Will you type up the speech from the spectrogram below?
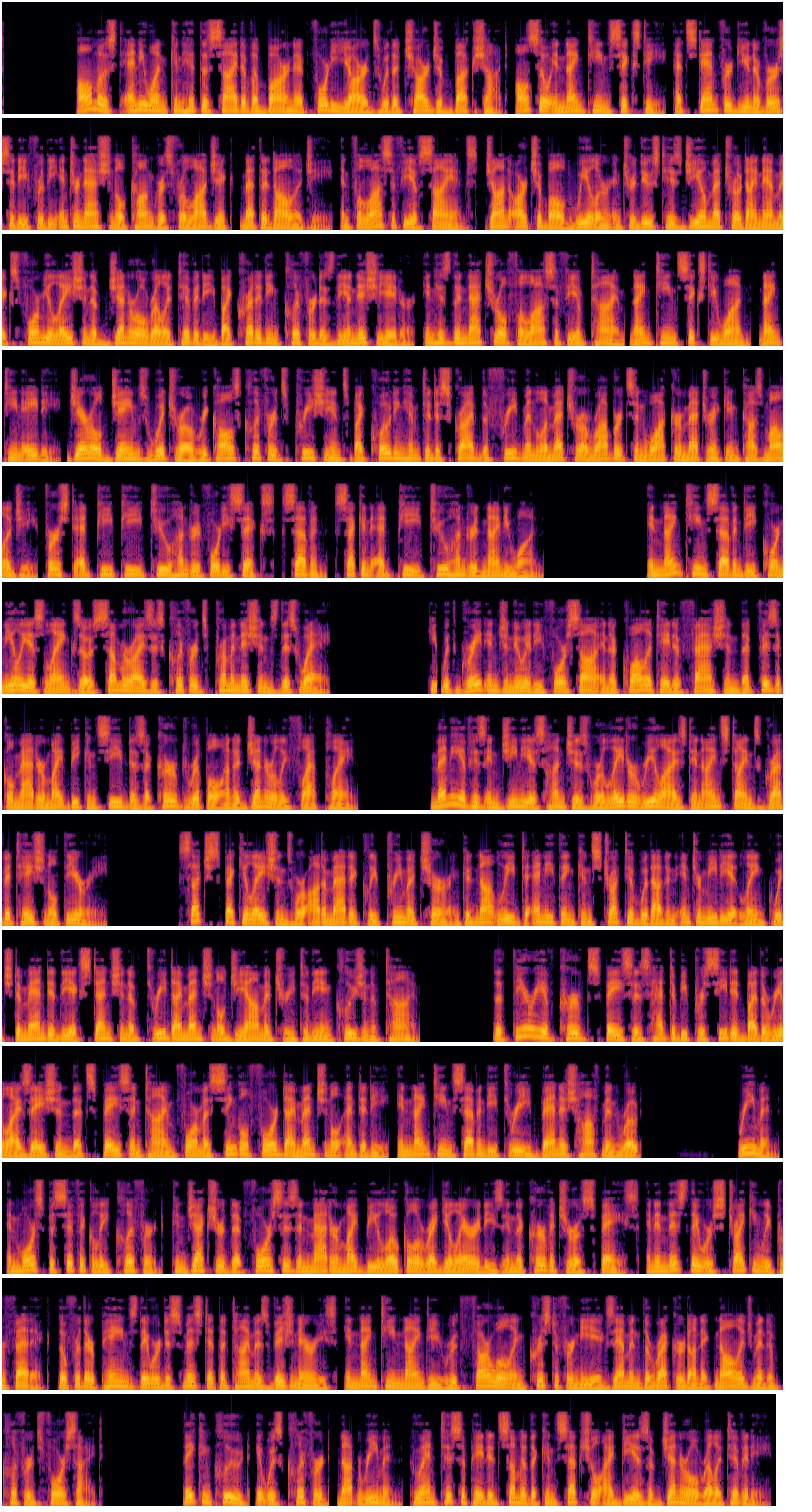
Almost anyone can hit the side of a barn at 40 yards with a charge of buckshot. Also in 1960, at Stanford University for the International Congress for Logic, Methodology, and Philosophy of Science, John Archibald Wheeler introduced his geometrodynamics formulation of general relativity by crediting Clifford as the initiator. In his The Natural Philosophy of Time 1961, 1980, Gerald James Whitrow recalls Clifford's prescience by quoting him to describe the Friedmann-Lemaitre-Robertson-Walker metric in Cosmology 1st ed. pp 246, 7, 2nd ed. p 291. In 1970 Cornelius Lanczos summarizes Clifford's premonitions this way, he with great ingenuity foresaw in a qualitative fashion that physical matter might be conceived as a curved ripple on a generally flat plane. Many of his ingenious hunches were later realized in Einstein's gravitational theory. Such speculations were automatically premature and could not lead to anything constructive without an intermediate link which demanded the extension of three-dimensional geometry to the inclusion of time. The theory of curved spaces had to be preceded by the realization that space and time form a single four-dimensional entity. In 1973 Banesh Hoffmann wrote, Riemann, and more specifically Clifford, conjectured that forces and matter might be local irregularities in the curvature of space, and in this they were strikingly prophetic, though for their pains they were dismissed at the time as visionaries. In 1990 Ruth Farwell and Christopher Knee examined the record on acknowledgement of Clifford's foresight. They conclude it was Clifford, not Riemann, who anticipated some of the conceptual ideas of general relativity.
